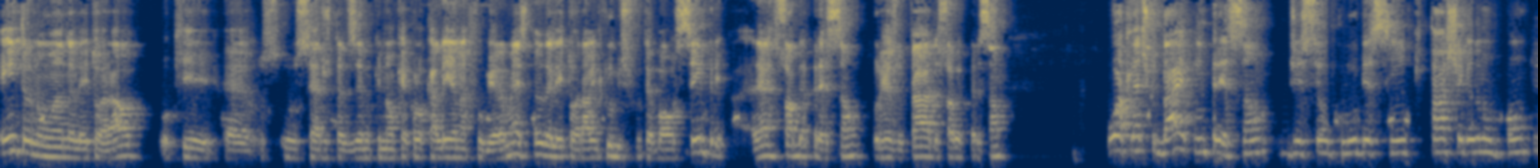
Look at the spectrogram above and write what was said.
Entra num ano eleitoral, o que é, o, o, Sérgio está dizendo que não quer colocar lenha na fogueira, mas ano eleitoral em clubes de futebol sempre né, sobe a pressão por resultado, sobe a pressão. O Atlético dá a impressão de ser um clube assim que está chegando num ponto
